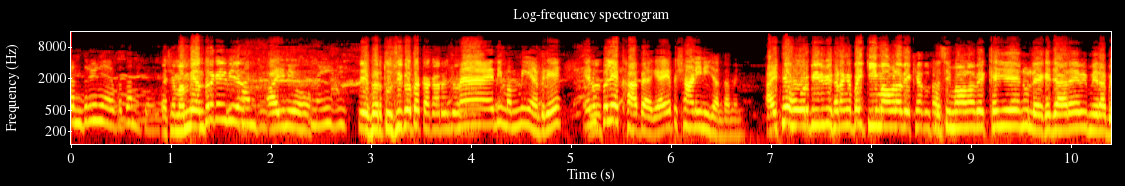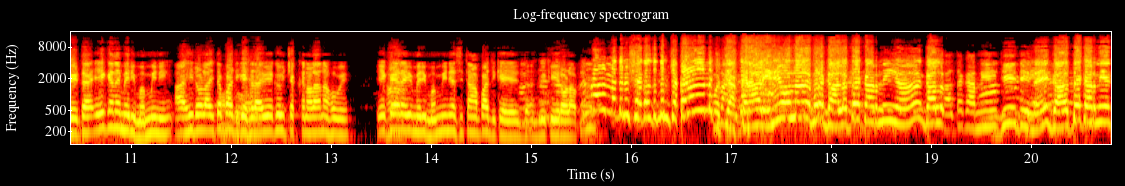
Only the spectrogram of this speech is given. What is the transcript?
ਅੰਦਰ ਹੀ ਨਹੀਂ ਆਇਆ ਪਤਾ ਨਹੀਂ ਕਿਉਂ। ਅੱਛਾ ਮੰਮੀ ਅੰਦਰ ਗਈ ਵੀ ਆ? ਆਈ ਨਹੀਂ ਉਹ? ਨਹੀਂ ਜੀ। ਤੇ ਫਿਰ ਤੁਸੀਂ ਕਿਉਂ ਧੱਕਾ ਕਰ ਰਹੇ ਹੋ ਮੈਂ ਇਹਦੀ ਮੰਮੀ ਆ ਵੀਰੇ ਇਹਨੂੰ ਭੁਲੇਖਾ ਪੈ ਗਿਆ ਇਹ ਪਛਾਣੀ ਨਹੀਂ ਜਾਂਦਾ ਮੈਨੂੰ। ਇੱਥੇ ਹੋਰ ਵੀਰ ਵੀ ਖੜਨਗੇ ਬਾਈ ਕੀ ਮਾਮਲਾ ਵੇਖਿਆ ਤੁਸੀਂ? ਅਸੀਂ ਮਾਮਲਾ ਵੇਖਿਆ ਜੀ ਇਹਨੂੰ ਲੈ ਕੇ ਜਾ ਰਹੇ ਵੀ ਮੇਰਾ ਬੇਟਾ ਇਹ ਕਹਿੰਦਾ ਮੇਰੀ ਮੰਮੀ ਨਹੀਂ ਆਹੀ ਰੌਲਾ ਤਾਂ ਭੱਜ ਕੇ ਛੜਾਵੇ ਕੋਈ ਚੱਕਣ ਵਾਲਾ ਨਾ ਹੋਵੇ। ਇਹ ਕਹਿ ਰਿਹਾ ਵੀ ਮੇਰੀ ਮੰਮੀ ਨੇ ਅਸੀਂ ਤਾਂ ਭੱਜ ਕੇ ਆਏ ਵੀ ਕੀ ਰੌਲਾ ਮੈਂ ਤੈਨੂੰ ਸ਼ਕਲ ਤੋਂ ਤੈਨੂੰ ਚੱਕਣਾ ਉਹ ਚੱਕਣ ਵਾਲੀ ਨਹੀਂ ਉਹਨਾਂ ਨੇ ਫਿਰ ਗੱਲ ਤਾਂ ਕਰਨੀ ਆ ਗੱਲ ਤਾਂ ਕਰਨੀ ਹੈ। ਜੀ। ਜੀ ਨਹੀਂ ਗੱਲ ਤਾਂ ਕਰਨੀ ਹੈ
